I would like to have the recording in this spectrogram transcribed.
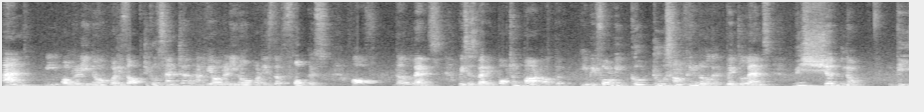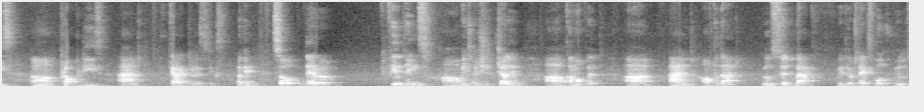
and we already know what is the optical center and we already know what is the focus of the lens which is very important part of the before we go do something with lens we should know these uh, properties and characteristics. Okay? So there are few things uh, which I should tell you uh, come up with uh, and after that we'll sit back with your textbook you'll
